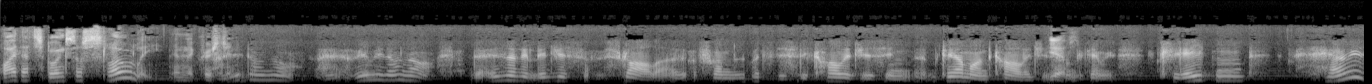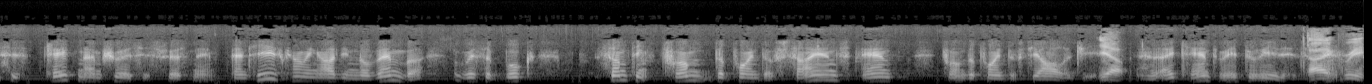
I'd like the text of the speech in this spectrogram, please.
why that's going so slowly in the I Christian? really don't know. I really don't know. There is a religious scholar from what's this? The colleges in uh, Claremont colleges. Yes. From Clayton Harris is Clayton. I'm sure is his first name, and he is coming out in November with a book, something from the point of science and from the point of theology. Yeah, And I can't wait to read it. I agree.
